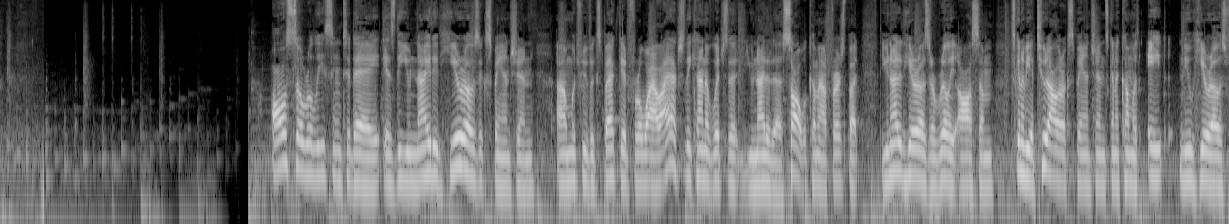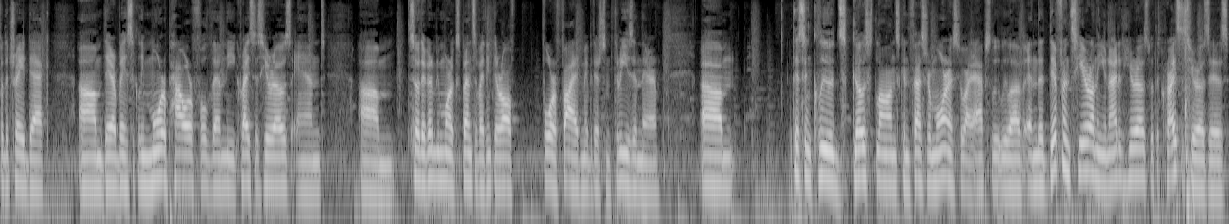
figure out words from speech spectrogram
also releasing today is the United Heroes expansion, um, which we've expected for a while. I actually kind of wish that United Assault would come out first, but the United Heroes are really awesome. It's going to be a $2 expansion. It's going to come with eight new heroes for the trade deck. Um, they're basically more powerful than the Crisis Heroes, and um, so they're going to be more expensive. I think they're all four or five. Maybe there's some threes in there. Um, this includes Ghost Lawn's Confessor Morris, who I absolutely love. And the difference here on the United Heroes with the Crisis Heroes is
